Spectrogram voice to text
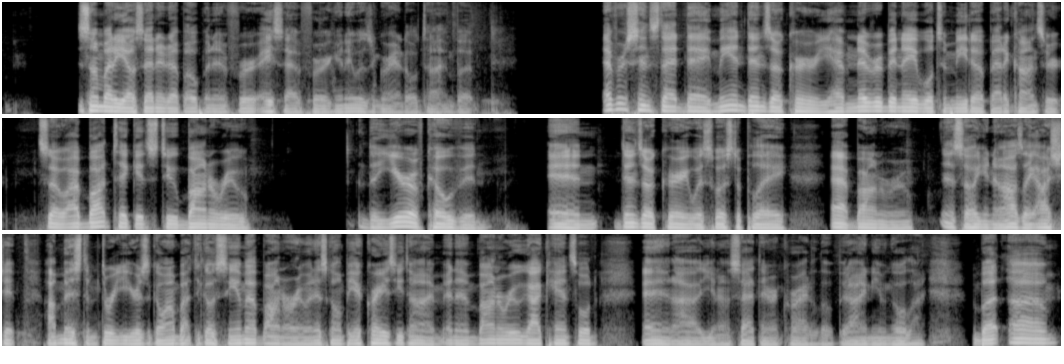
somebody else ended up opening for ASAP Ferg, and it was a grand old time. But ever since that day, me and Denzel Curry have never been able to meet up at a concert. So I bought tickets to Bonnaroo the year of COVID, and Denzel Curry was supposed to play at Bonnaroo. And so, you know, I was like, oh shit, I missed him three years ago. I'm about to go see him at Bonnaroo, and it's going to be a crazy time. And then Bonnaroo got canceled, and I, you know, sat there and cried a little bit. I ain't even gonna lie. But um,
